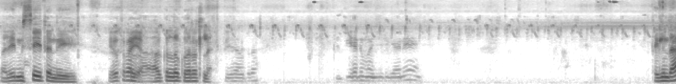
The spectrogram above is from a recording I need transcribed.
మరి మిస్ అవుతుంది ఆకుల్లో కుదరట్లే తగిలిందా?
